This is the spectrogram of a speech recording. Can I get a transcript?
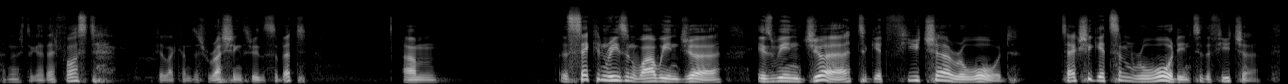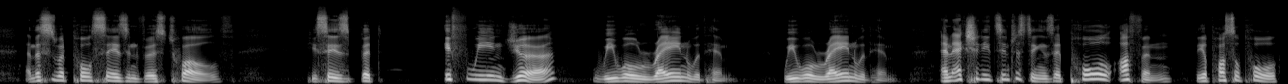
I don't have to go that fast. I feel like I'm just rushing through this a bit. Um, the second reason why we endure is we endure to get future reward, to actually get some reward into the future. And this is what Paul says in verse 12. He says, But if we endure, we will reign with him. We will reign with him. And actually, it's interesting is that Paul often, the Apostle Paul,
